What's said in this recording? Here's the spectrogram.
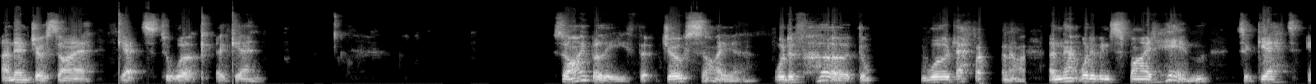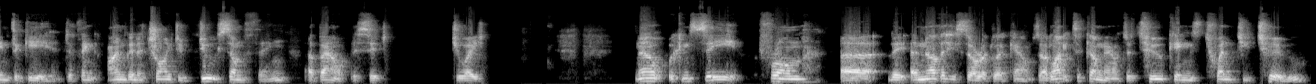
And then Josiah gets to work again. So I believe that Josiah would have heard the word Zephaniah, and that would have inspired him to get into gear, to think, I'm going to try to do something about this situation. Now, we can see from uh, the, another historical account. So I'd like to come now to 2 Kings 22,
